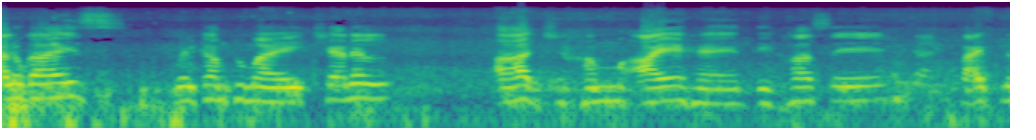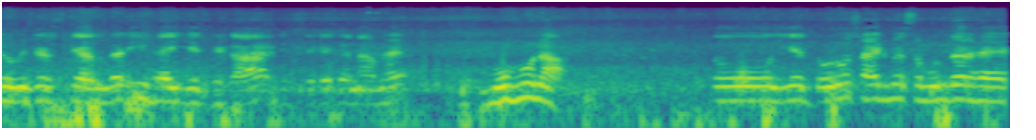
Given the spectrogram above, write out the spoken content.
Hello guys welcome to my channel आज हम आए हैं दीघा से फाइव किलोमीटर्स के अंदर ही है ये जगह इस जगह का नाम है मोहना तो ये दोनों साइड में समुंदर है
